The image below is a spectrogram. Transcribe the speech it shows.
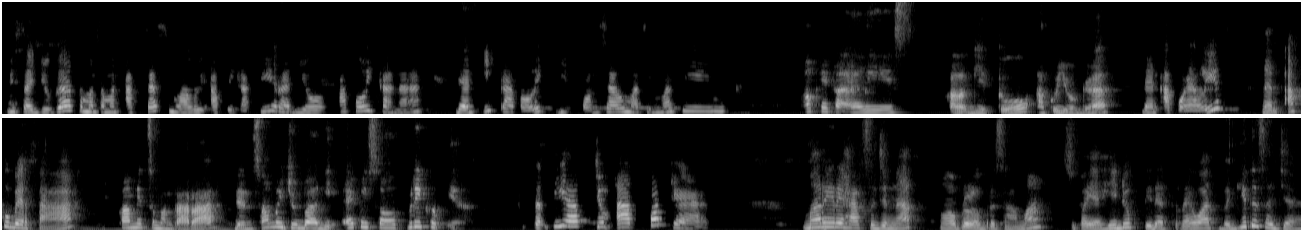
bisa juga teman-teman akses melalui aplikasi Radio Katolikana dan e-Katolik di ponsel masing-masing. Oke Kak Elis. Kalau gitu, aku Yoga. Dan aku Elis. Dan aku Berta. Pamit sementara dan sampai jumpa di episode berikutnya. Setiap Jumat Podcast. Mari rehat sejenak, ngobrol bersama, supaya hidup tidak terlewat begitu saja.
